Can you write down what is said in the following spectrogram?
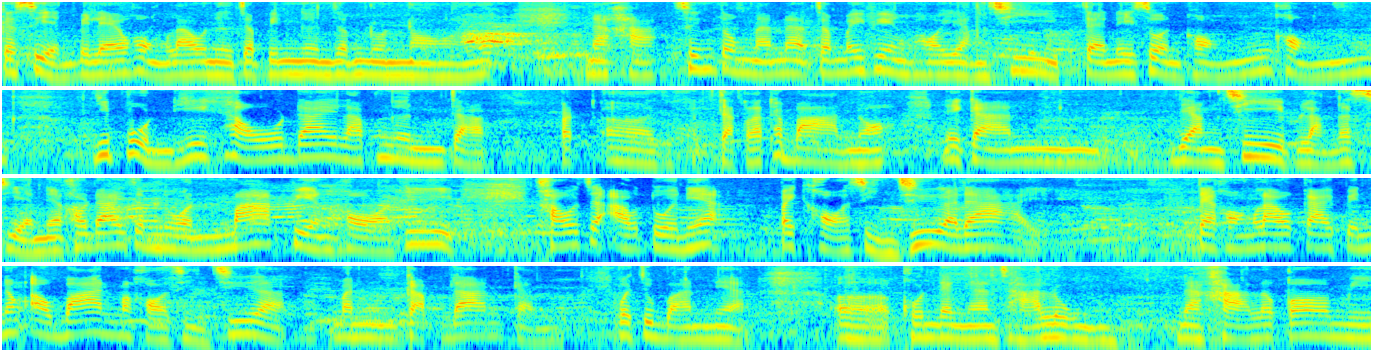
เกษียณไปแล้วของเราเนี่ยจะเป็นเงินจำนวนน้อยนะคะ ซึ่งตรงนั้นน่ะจะไม่เพียงพออย่างชีพ แต่ในส่วนของของญี่ปุ่นที่เขาได้รับเงินจากจากรัฐบาลเนาะในการยังชีพหลังเกษียณเนี่ยเขาได้จำนวนมากเพียงพอที่เขาจะเอาตัวเนี้ยไปขอสินเชื่อได้แต่ของเรากลายเป็นต้องเอาบ้านมาขอสินเชื่อ มันกลับด้านกัน ปัจจุบันเนี่ย คนแต่งงานช้าลงนะคะแล้วก็มี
